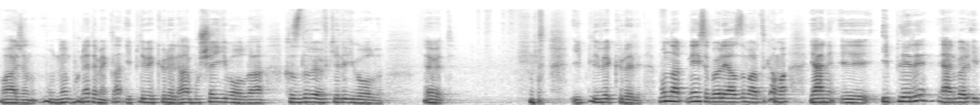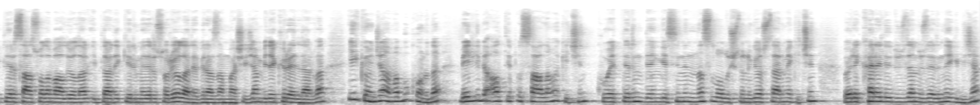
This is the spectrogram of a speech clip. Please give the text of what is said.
Vay canım. Bu ne, bu ne demek lan? İpli ve küreli. Ha, bu şey gibi oldu ha. Hızlı ve öfkeli gibi oldu. Evet. İpli ve küreli. Bunlar neyse böyle yazdım artık ama yani e, ipleri yani böyle ipleri sağa sola bağlıyorlar. İplerdeki kelimeleri soruyorlar ya birazdan başlayacağım. Bir de küreliler var. İlk önce ama bu konuda belli bir altyapı sağlamak için kuvvetlerin dengesinin nasıl oluştuğunu göstermek için böyle kareli düzlem üzerinde gideceğim.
